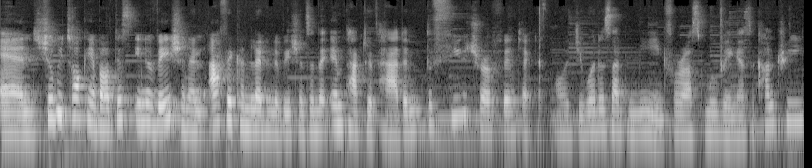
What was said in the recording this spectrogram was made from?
And she'll be talking about this innovation and African led innovations and the impact we've had and the future of fintech technology. What does that mean for us moving as a country?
